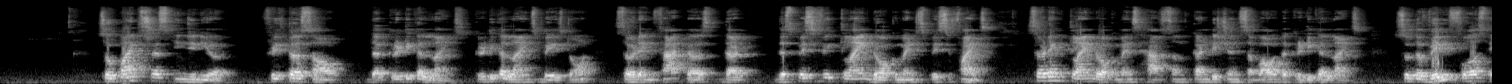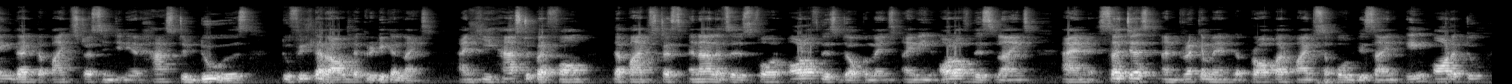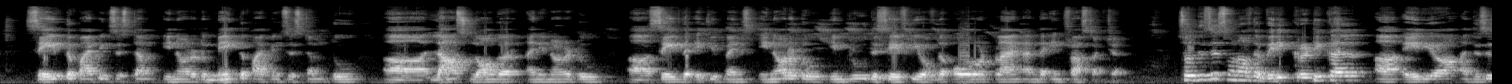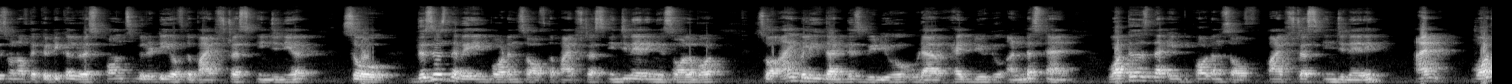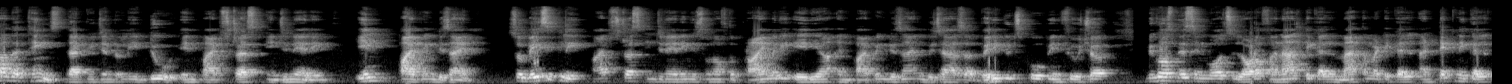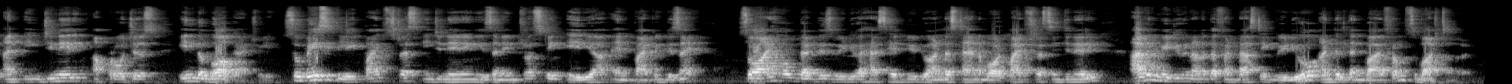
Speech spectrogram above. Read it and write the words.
So pipe stress engineer filters out the critical lines, critical lines based on certain factors that the specific client document specifies. Certain client documents have some conditions about the critical lines. So the very first thing that the pipe stress engineer has to do is to filter out the critical lines and he has to perform the pipe stress analysis for all of these documents, I mean all of these lines and suggest and recommend the proper pipe support design in order to save the piping system, in order to make the piping system to uh, last longer and in order to uh, save the equipments, in order to improve the safety of the overall plant and the infrastructure. So this is one of the very critical uh, area and this is one of the critical responsibility of the pipe stress engineer. So this is the very importance of the pipe stress engineering is all about so I believe that this video would have helped you to understand what is the importance of pipe stress engineering and what are the things that we generally do in pipe stress engineering in piping design. So basically, pipe stress engineering is one of the primary area in piping design which has a very good scope in future because this involves a lot of analytical, mathematical and technical and engineering approaches in the work actually. So basically, pipe stress engineering is an interesting area in piping design. So I hope that this video has helped you to understand about pipe stress engineering. I will meet you in another fantastic video. Until then, bye from Subhash Chandra.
